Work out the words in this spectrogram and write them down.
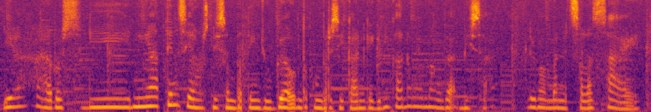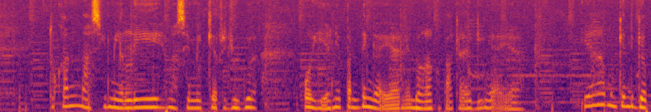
ya harus diniatin sih harus disempetin juga untuk membersihkan kayak gini karena memang nggak bisa. 5 menit selesai. Itu kan masih milih masih mikir juga oh iya ini penting nggak ya? Ini bakal kepake lagi nggak ya? Ya mungkin 30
